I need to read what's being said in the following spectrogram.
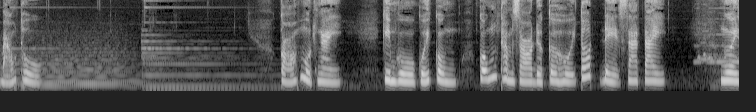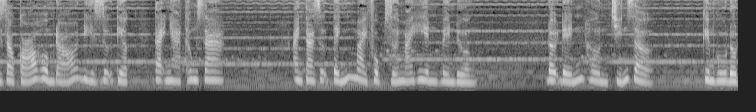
báo thù. Có một ngày, Kim Gù cuối cùng cũng thăm dò được cơ hội tốt để ra tay. Người giàu có hôm đó đi dự tiệc tại nhà thông gia. Anh ta dự tính mai phục dưới mái hiên bên đường. Đợi đến hơn 9 giờ, Kim Gù đột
